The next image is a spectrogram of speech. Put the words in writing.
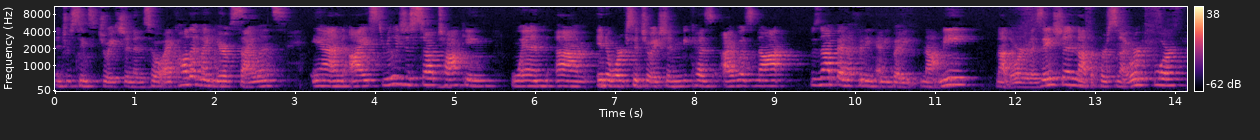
interesting situation. And so I called it my year of silence and I really just stopped talking when um, in a work situation because I was not was not benefiting anybody, not me, not the organization, not the person I worked for.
